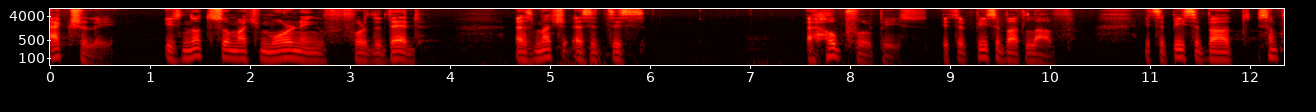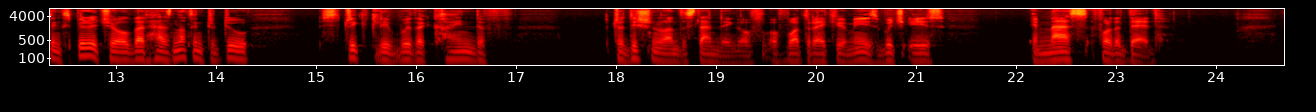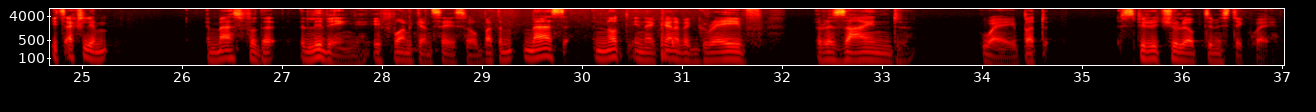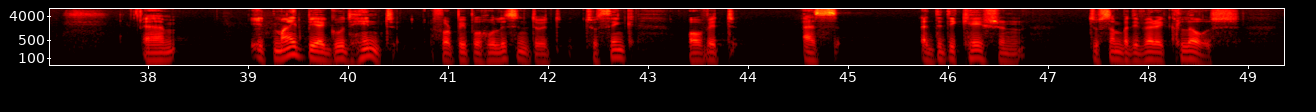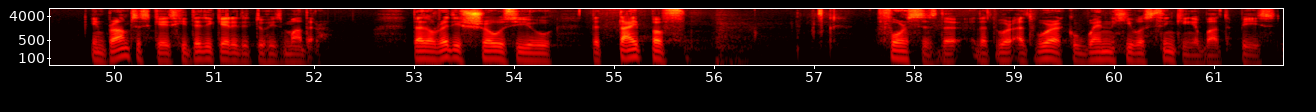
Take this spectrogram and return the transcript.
actually is not so much mourning for the dead as much as it is a hopeful piece. It's a piece about love. It's a piece about something spiritual that has nothing to do strictly with a kind of traditional understanding of, of what Requiem is, which is a mass for the dead. It's actually a, a mass for the living, if one can say so, but the mass not in a kind of a grave, resigned way, but spiritually optimistic way. Um, it might be a good hint for people who listen to it to think of it as a dedication to somebody very close. In Brahms's case, he dedicated it to his mother. That already shows you the type of forces that, that were at work when he was thinking about the piece.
